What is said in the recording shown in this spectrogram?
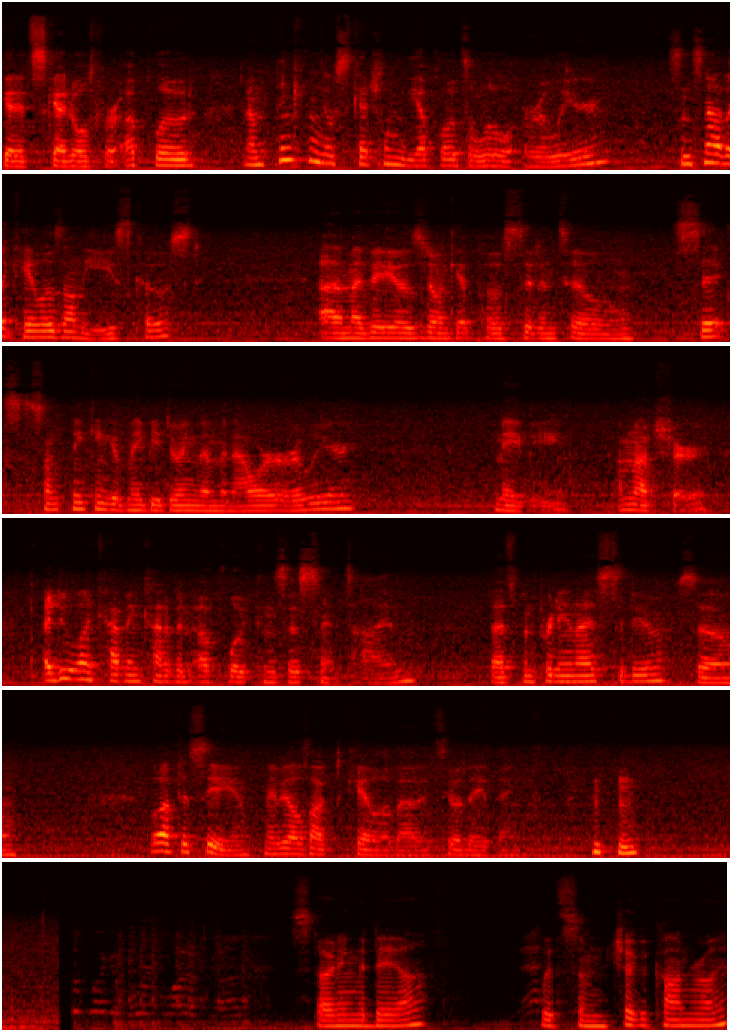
get it scheduled for upload. And I'm thinking of scheduling the uploads a little earlier, since now that Kayla's on the East Coast, uh, my videos don't get posted until 6, so I'm thinking of maybe doing them an hour earlier. Maybe. I'm not sure. I do like having kind of an upload consistent time. That's been pretty nice to do, so we'll have to see. Maybe I'll talk to Kayla about it, see what they think. Starting the day off with some Chugga Conroy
